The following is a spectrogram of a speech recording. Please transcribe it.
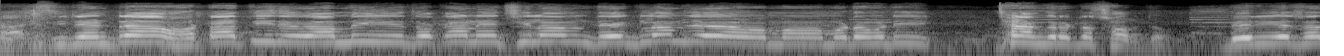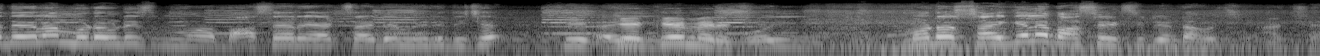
অ্যাক্সিডেন্টটা হঠাৎই আমি দোকানে ছিলাম দেখলাম যে মোটামুটি ঝাড়াং করে একটা শব্দ। বেরিয়ে এসে দেখলাম মোটামুটি বাসের এক সাইডে মেরে দিচ্ছে কে কে মেরেছে? ওই মোটর সাইকেলে বাসে অ্যাক্সিডেন্টটা হচ্ছে আচ্ছা।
